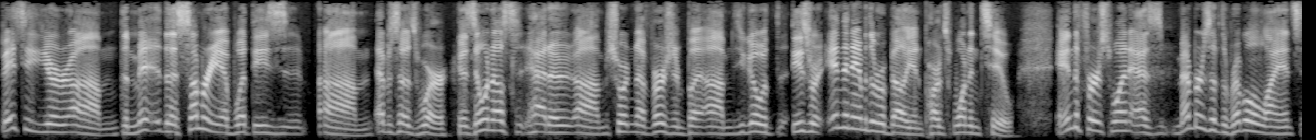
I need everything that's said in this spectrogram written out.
basically your um the the summary of what these um episodes were because no one else had a um short enough version. But um, you go with these were in the name of the rebellion parts one and two. In the first one, as members of the Rebel Alliance,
